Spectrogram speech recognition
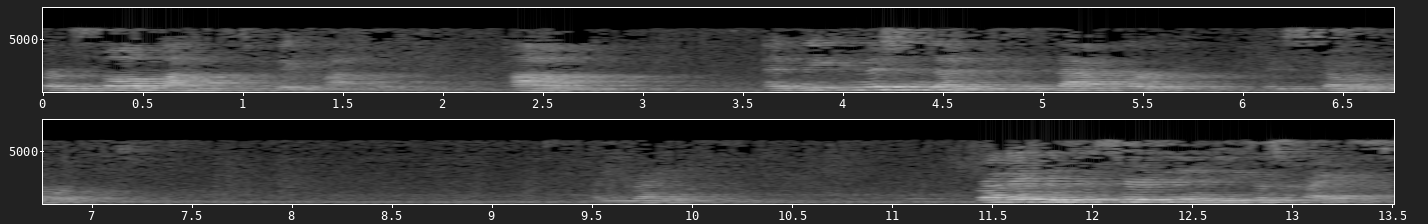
from small classes to big classes. Um, and we commission them because that work is so important. Are you ready? Brothers and sisters in Jesus Christ,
